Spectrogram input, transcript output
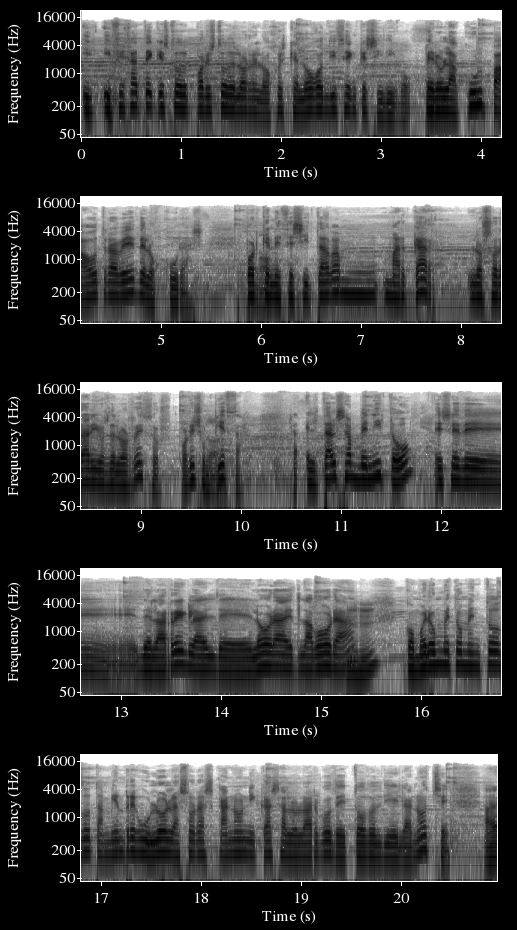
Y, y fíjate que esto por esto de los relojes, que luego dicen que sí digo, pero la culpa otra vez de los curas, porque Ah. necesitaban marcar los horarios de los rezos, por eso empieza. O sea, el tal San Benito, ese de, de la regla, el de hora et labora, Ujú. Como era un método en todo, también reguló las horas canónicas a lo largo de todo el día y la noche. Ah,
